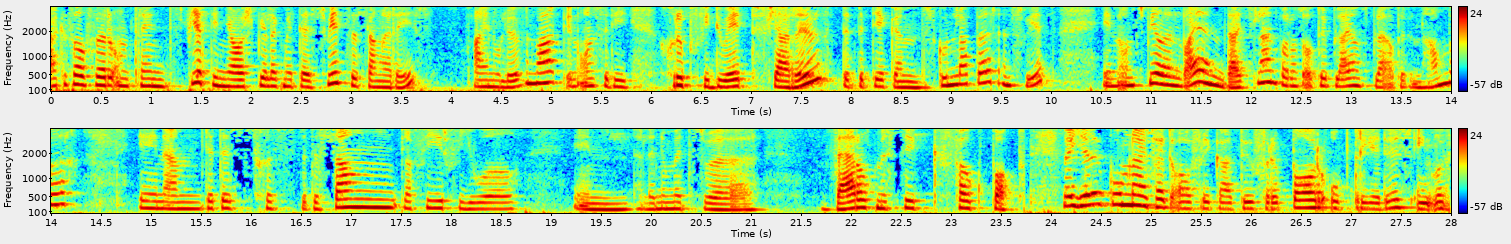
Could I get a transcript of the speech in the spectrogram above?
Ek is al vir omtrent 14 jaar speel ek met 'n Sweedse sangeres, Aino Löwenmark en ons het die groep Fiduet Fjaril. Dit beteken skoenlapper in Sweeds. En ons speel in baie in Duitsland waar ons altyd bly. Ons bly altyd in Hamburg. En ehm um, dit is ges, dit is sang, klavier, viool en hulle noem dit so wêreldmusiek, folk pop. Nou julle kom nou Suid-Afrika toe vir 'n paar optredes en ook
